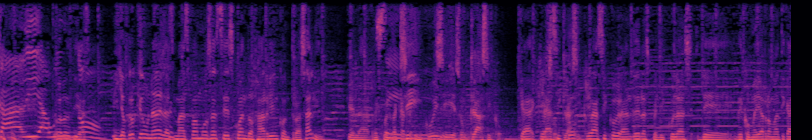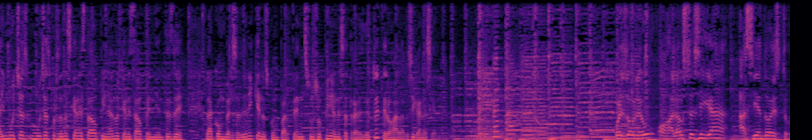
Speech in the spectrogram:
cada día. Uy, Todos los días. no. Y yo creo que una de las más famosas es cuando Harry encontró a Sally, que la recuerda Sí. Catherine Sí, Quinn. sí, es un clásico. Un clásico, clásico. clásico grande de las películas de, de comedia romántica. Hay muchas, muchas personas que han estado opinando, que han estado pendientes de la conversación y que nos comparten sus opiniones a través de Twitter. Ojalá lo sigan haciendo. Pues W, ojalá usted siga haciendo esto,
